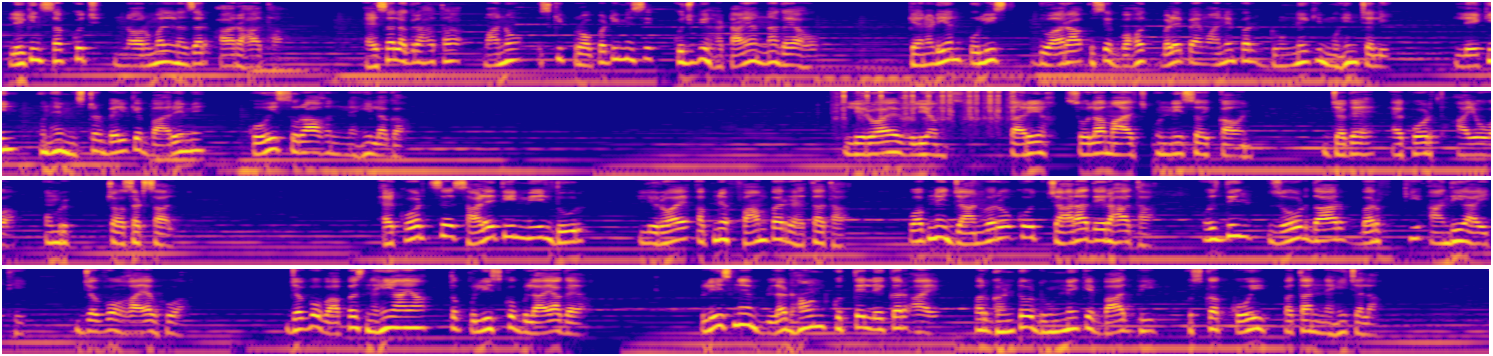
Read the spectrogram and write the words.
लेकिन सब कुछ नॉर्मल नज़र आ रहा था। ऐसा लग रहा था, मानो उसकी प्रॉपर्टी में से कुछ भी हटाया न गया हो। कैनेडियन पुलिस द्वारा उसे बहुत बड़े पैमाने पर ढूँढने की मुहिम चली, लेकिन उन्हें मिस्टर बेल के बारे में कोई सुराग नहीं लगा। लिरॉय विलियम्स तारीख 16 मार्च उन्नीस सौ इक्यावन, जगह एक्वर्थ आयोवा उम्र चौसठ साल। एक्वर्थ से साढ़े तीन मील दूर लिरॉय अपने फार्म पर रहता था। वो अपने जानवरों को चारा दे रहा था। उस दिन जोरदार बर्फ़ की आंधी आई थी, जब वो गायब हुआ। जब वो वापस नहीं आया तो पुलिस को बुलाया गया। पुलिस ने ब्लड हाउंड कुत्ते लेकर आए और घंटों ढूँढने के बाद भी उसका कोई पता नहीं चला।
